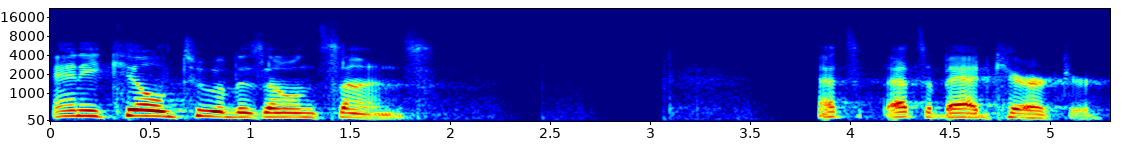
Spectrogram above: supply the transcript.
and he killed two of his own sons. That's, that's a bad character.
